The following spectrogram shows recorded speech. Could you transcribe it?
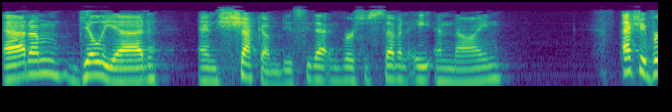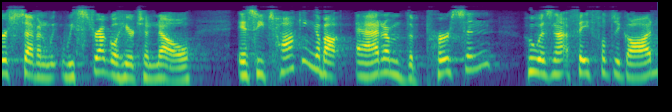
Adam, Gilead, and Shechem. Do you see that in verses 7, 8, and 9? Actually, verse 7, we, we struggle here to know is he talking about Adam, the person who was not faithful to God,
